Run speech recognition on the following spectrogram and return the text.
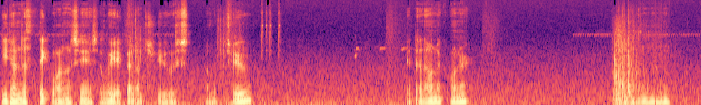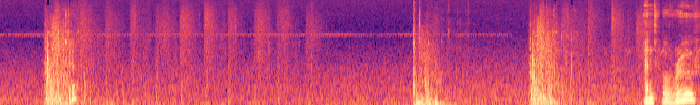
keen on the thick ones here, so we are gonna choose number two. Get that on the corner. Um, two. And for roof,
